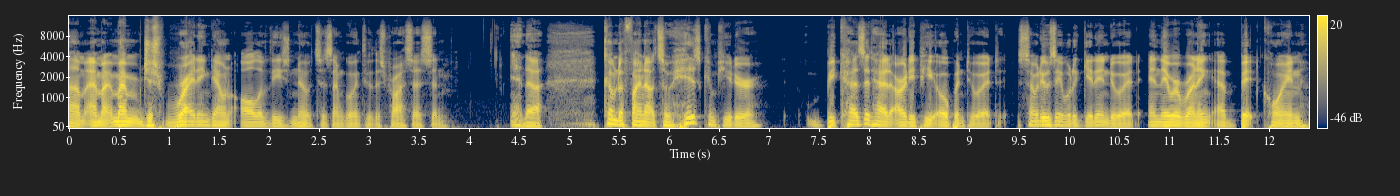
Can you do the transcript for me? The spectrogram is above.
um, I'm, I'm just writing down all of these notes as I'm going through this process, and and uh, come to find out, so his computer because it had RDP open to it, somebody was able to get into it, and they were running a Bitcoin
